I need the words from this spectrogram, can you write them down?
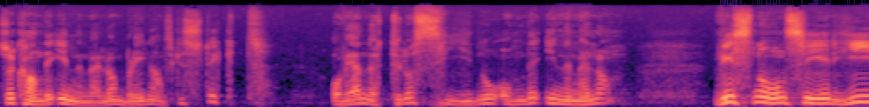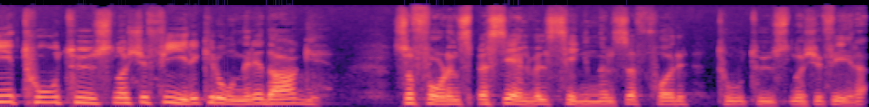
så kan det innimellom bli ganske stygt. Og vi er nødt til å si noe om det innimellom. Hvis noen sier 'gi 2024 kroner i dag', så får du en spesiell velsignelse for 2024.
